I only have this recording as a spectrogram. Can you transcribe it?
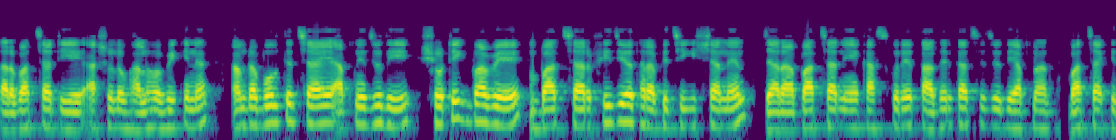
তার বাচ্চাটি আসলে ভালো হবে কিনা। আমরা বলতে চাই, আপনি যদি সঠিকভাবে বাচ্চার ফিজিওথেরাপি চিকিৎসা নেন, যারা বাচ্চা নিয়ে কাজ করে, তাদের কাছে যদি আপনার বাচ্চাকে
